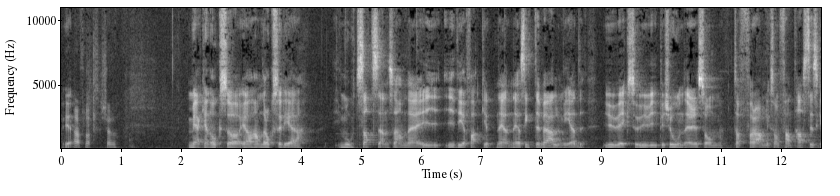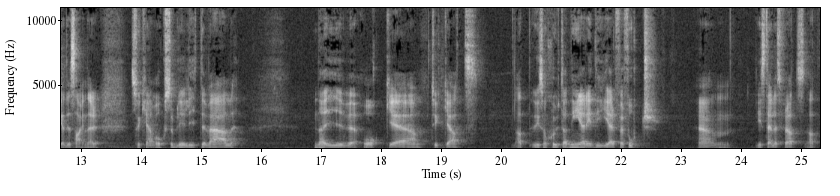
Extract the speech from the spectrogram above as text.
Ja, förlåt. Kör men jag kan också, jag hamnar också i det i motsatsen så hamnar jag i, i det facket när jag, när jag sitter väl med UX och UI-personer som tar fram liksom fantastiska designer så kan jag också bli lite väl naiv och eh, tycka att, att liksom skjuta ner idéer för fort. Um, istället för att, att,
